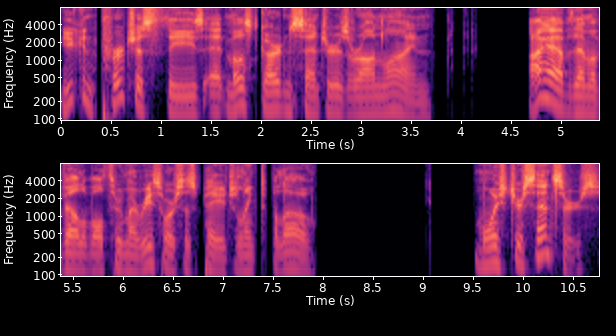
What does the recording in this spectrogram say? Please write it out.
You can purchase these at most garden centers or online. I have them available through my resources page linked below. Moisture sensors.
